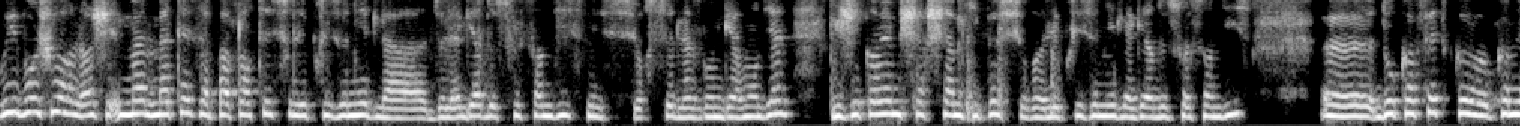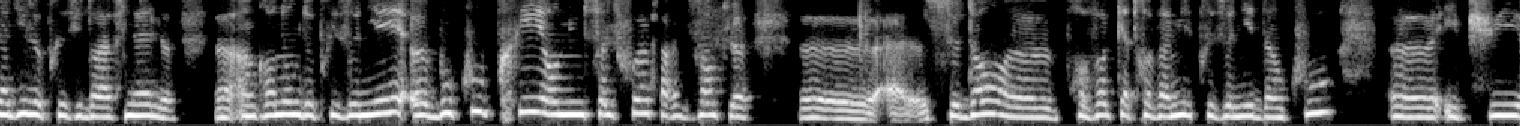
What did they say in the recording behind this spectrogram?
Oui, bonjour. Alors, ma, thèse n'a pas porté sur les prisonniers de la, de la guerre de 70, mais sur ceux de la Seconde Guerre mondiale. Mais j'ai quand même cherché un petit peu sur euh, les prisonniers de la guerre de 70. Euh, donc, en fait, comme, l'a dit le président Afnel, euh, un grand nombre de prisonniers, euh, beaucoup pris en une seule fois. Par exemple, Sedan provoque 80 000 prisonniers d'un coup. et puis,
